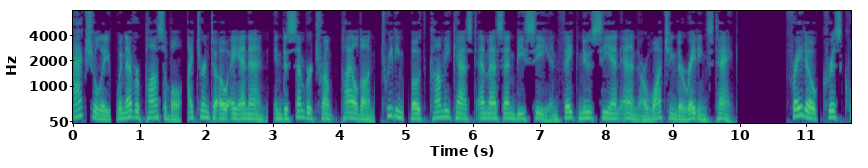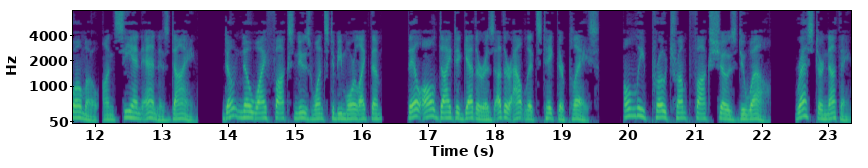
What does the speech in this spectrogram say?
Actually, whenever possible, I turn to OANN. In December, Trump piled on, tweeting, both Comcast MSNBC and fake news CNN are watching their ratings tank. Fredo Chris Cuomo on CNN is dying. Don't know why Fox News wants to be more like them? They'll all die together as other outlets take their place. Only pro-Trump Fox shows do well. Rest are nothing.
